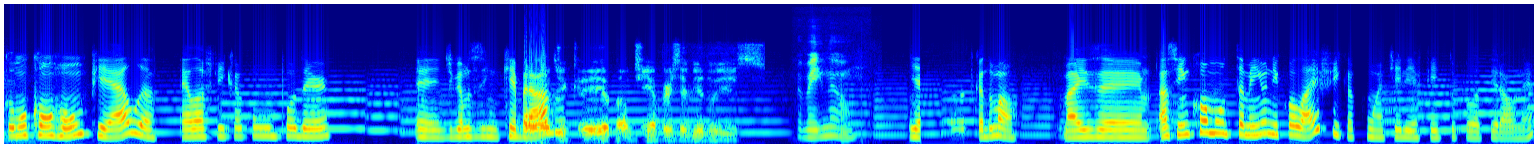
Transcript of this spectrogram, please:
Como corrompe ela, ela fica com um poder, é, digamos assim, quebrado. Pode crer, eu não tinha percebido isso. Também não. ela fica do mal. Mas é, assim como também o Nikolai fica com aquele efeito colateral, né?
